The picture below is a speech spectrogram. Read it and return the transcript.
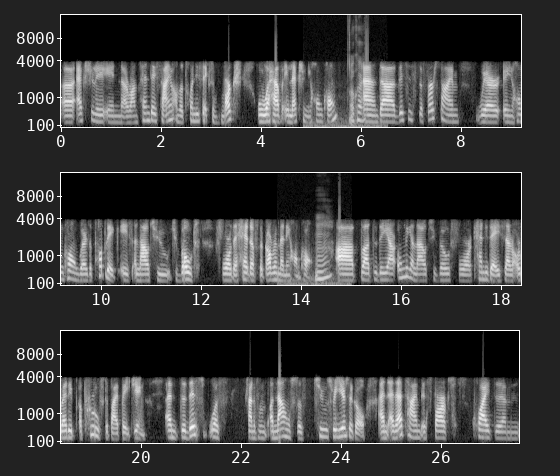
uh, actually, in around 10 days' time, on the 26th of March, we will have election in Hong Kong. Okay. And uh, this is the first time where in Hong Kong where the public is allowed to, to vote for the head of the government in Hong Kong. Mm-hmm. Uh, but they are only allowed to vote for candidates that are already approved by Beijing. And this was kind of announced two, three years ago. And at that time, it sparked quite um,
